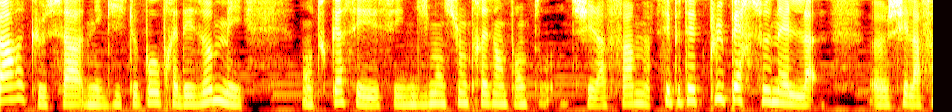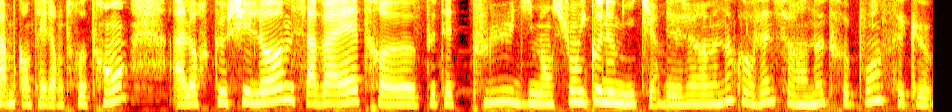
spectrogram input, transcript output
pas que ça n'existe pas auprès des hommes, mais en tout cas, c'est une dimension très importante chez la femme. C'est peut-être plus personnel euh, chez la femme quand elle entreprend, alors que chez l'homme, ça va être euh, peut-être plus dimension économique. Et j'aimerais maintenant qu'on revienne sur un autre point, c'est que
